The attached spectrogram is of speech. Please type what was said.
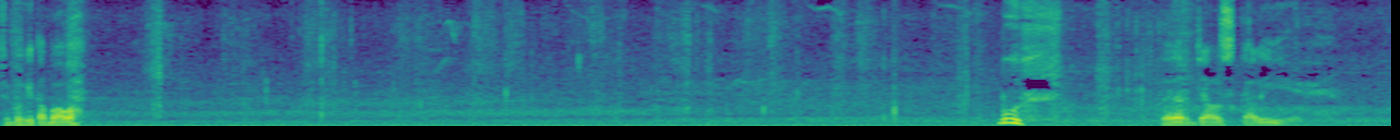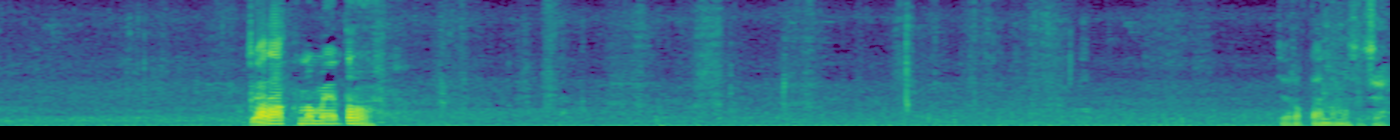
coba kita bawa Bush terjal sekali. Jarak 6 meter. Jarak tanam maksud saya.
